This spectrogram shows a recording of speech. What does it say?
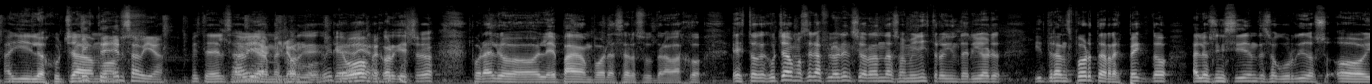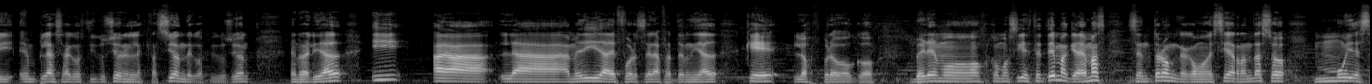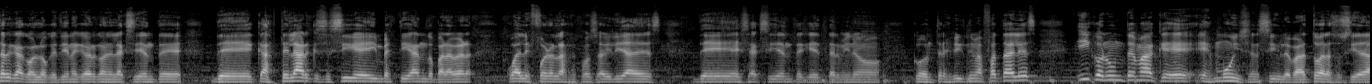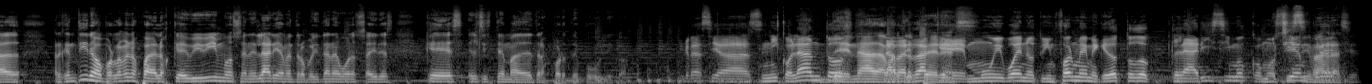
Ahí lo escuchábamos. Viste, él sabía. Viste, él sabía, Sabía mejor quilombo, que, que vos, mejor que yo. Por algo le pagan por hacer su trabajo. Esto que escuchábamos era Florencio Randazzo, ministro de Interior y Transporte, respecto a los incidentes ocurridos hoy en Plaza Constitución, en la estación de Constitución, en realidad, y a la medida de fuerza de la fraternidad que los provocó. Veremos cómo sigue este tema, que además se entronca, como decía Randazo, muy de cerca con lo que tiene que ver con el accidente de Castelar, que se sigue investigando para ver cuáles fueron las responsabilidades de ese accidente que terminó con tres víctimas fatales, y con un tema que es muy sensible para toda la sociedad argentina, o por lo menos para los que vivimos en el área metropolitana de Buenos Aires, que es el sistema de transporte público. Gracias, Nicolantos. De nada, La Martín verdad Pérez. que muy bueno tu informe, me quedó todo clarísimo como Muchísimas siempre. gracias.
